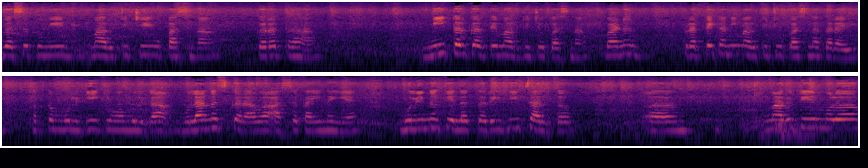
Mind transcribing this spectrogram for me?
जसं तुम्ही मारुतीची उपासना करत राहा. मी तर करते मारुतीची उपासना पण प्रत्येकाने मारुतीची उपासना करावी. फक्त मुलगी किंवा मुलगा मुलानंच करावा असं काही नाही आहे मुलीनं केलं तरीही चालतं. मारुतीमुळं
